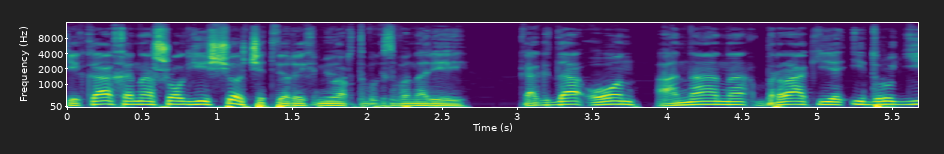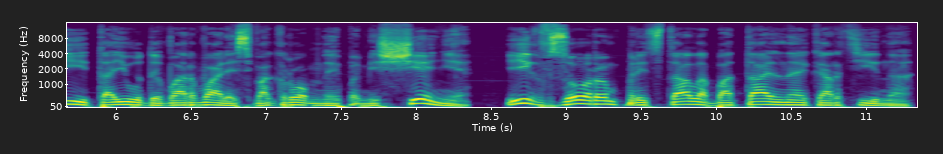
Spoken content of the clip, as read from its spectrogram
Кикаха нашел еще четверых мертвых звонарей. Когда он, Анана, Бракья и другие таюды ворвались в огромное помещение, их взором предстала батальная картина.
